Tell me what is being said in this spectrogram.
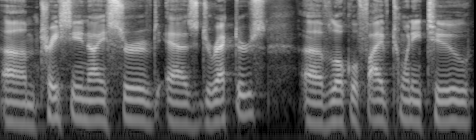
Um, Tracey and I served as directors of Local 522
